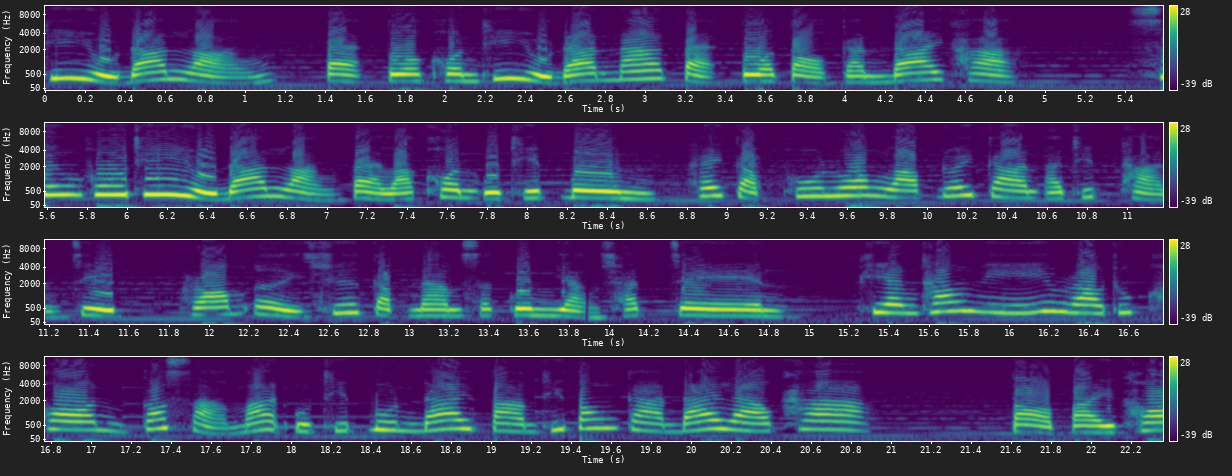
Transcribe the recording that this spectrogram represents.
ที่อยู่ด้านหลัง แตะตัวคนที่อยู่ด้านหน้าแตะตัวต่อกันได้ค่ะ ซึ่งผู้ที่อยู่ด้านหลังแต่ละคนอุทิศบุญ ให้กับผู้ล่วงลับด้วยการอธิษฐานจิต พร้อมเอ่ยชื่อกับนามสกุลอย่างชัดเจน เพียงเท่านี้เราทุกคนก็สามารถอุทิศบุญได้ตามที่ต้องการได้แล้วค่ะ ต่อไปข้อ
